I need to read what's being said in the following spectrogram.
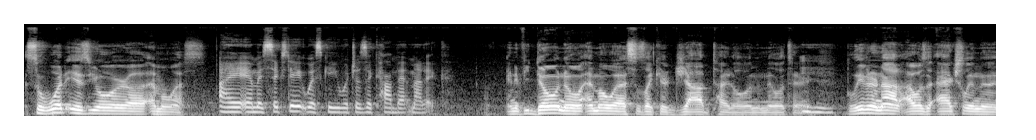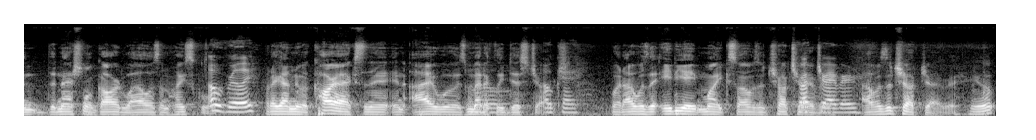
So, what is your uh, MOS? I am a 68 whiskey, which is a combat medic. And if you don't know, MOS is like your job title in the military. Mm-hmm. Believe it or not, I was actually in the, the National Guard while I was in high school. Oh, really? But I got into a car accident and I was medically Oh, discharged. okay. But I was an 88 Mike, so I was a truck, Truck driver. driver. I was a truck driver. Yep.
